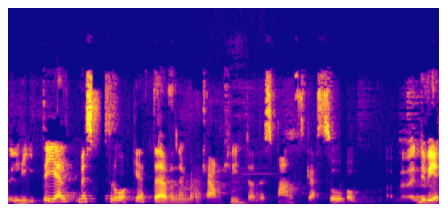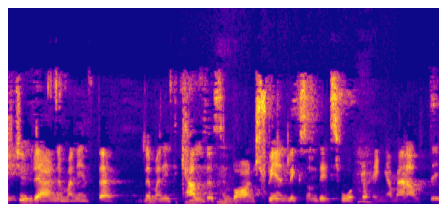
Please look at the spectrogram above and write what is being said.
lite hjälp med språket, även om jag kan flytande mm. spanska så du vet ju hur det är när man inte, när man inte kan det som mm. barnsben. Liksom. Det är svårt att hänga med alltid.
